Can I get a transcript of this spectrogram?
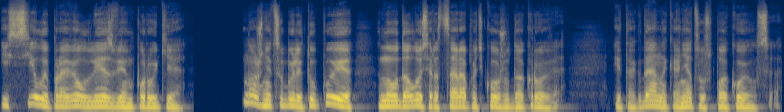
и с силой провел лезвием по руке. Ножницы были тупые, но удалось расцарапать кожу до крови. И тогда, наконец, успокоился.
